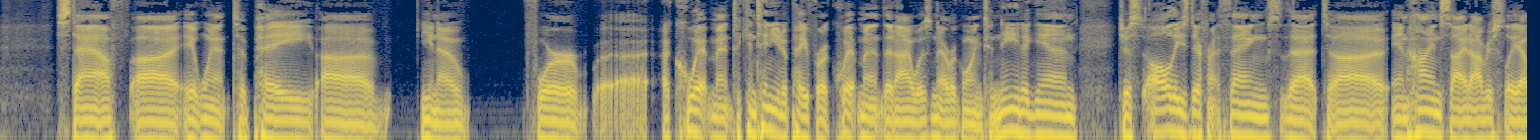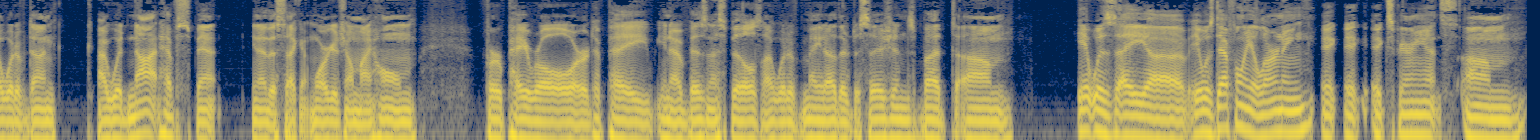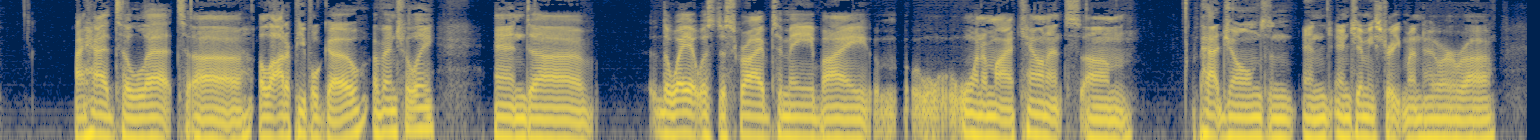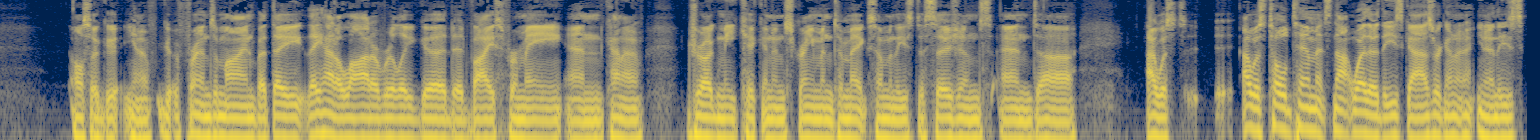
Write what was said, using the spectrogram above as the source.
staff. Uh, it went to pay, uh, you know, for uh, equipment to continue to pay for equipment that I was never going to need again. Just all these different things that, uh, in hindsight, obviously I would have done. I would not have spent, you know, the second mortgage on my home for payroll or to pay, you know, business bills. I would have made other decisions, but, um, it was a, uh, it was definitely a learning I- I experience. Um, I had to let uh, a lot of people go eventually. And uh, the way it was described to me by one of my accountants, um, Pat Jones and, and, and Jimmy Streetman, who are uh, also good, you know, good friends of mine, but they, they had a lot of really good advice for me and kind of drug me kicking and screaming to make some of these decisions. And uh, I was I was told Tim, it's not whether these guys are going to, you know, these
